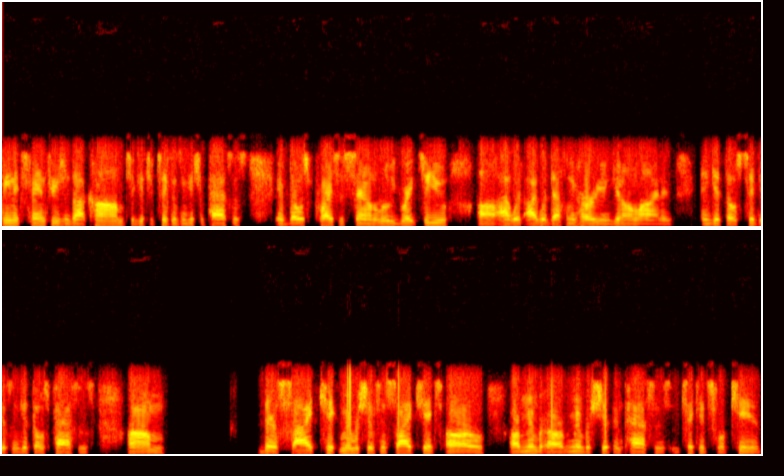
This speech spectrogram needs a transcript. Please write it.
phoenixfanfusion.com to get your tickets and get your passes. If those prices sound really great to you, uh, I would I would definitely hurry and get online and, and get those tickets and get those passes. Um, their sidekick memberships and sidekicks are are member are membership and passes and tickets for kids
